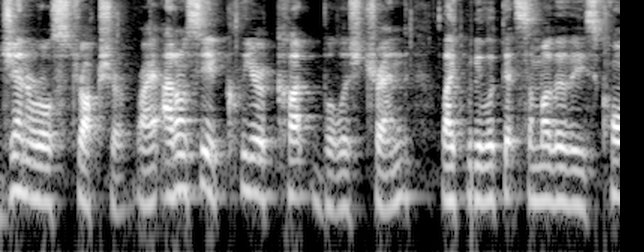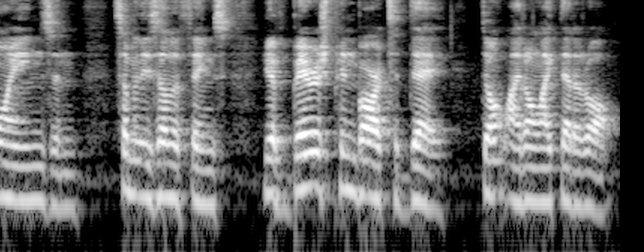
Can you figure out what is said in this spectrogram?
general structure, right? I don't see a clear cut bullish trend like we looked at some other these coins and some of these other things. You have bearish pin bar today. Don't I don't like that at all.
